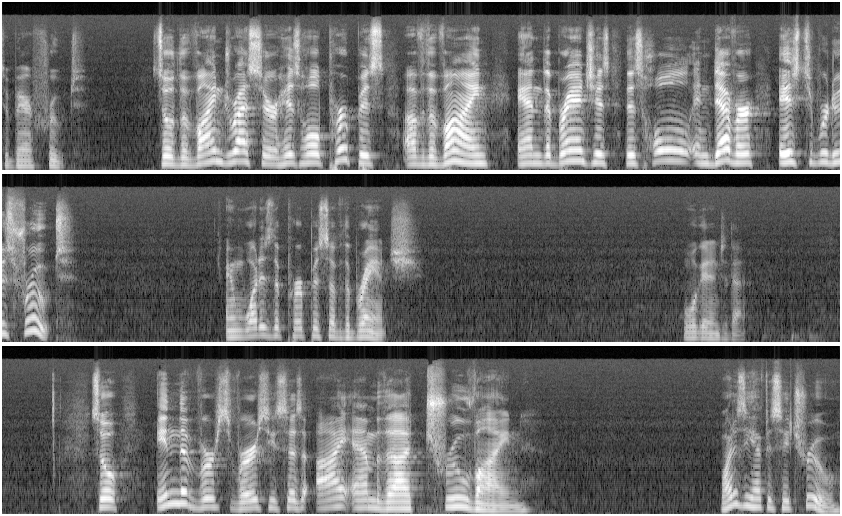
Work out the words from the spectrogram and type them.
to bear fruit. So the vine dresser, his whole purpose of the vine and the branches, this whole endeavor is to produce fruit. And what is the purpose of the branch? We'll get into that. So in the verse verse he says, "I am the true vine." Why does he have to say true?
